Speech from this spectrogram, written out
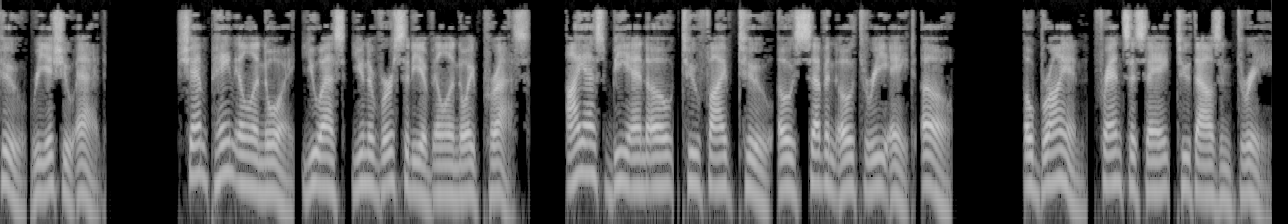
II reissue ed. Champaign, Illinois, U.S., University of Illinois Press. ISBN 0-252-07038-0. O'Brien, Francis A. 2003.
